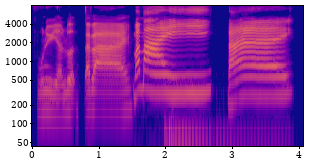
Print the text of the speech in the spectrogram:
腐女言论。拜拜，拜拜，拜。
